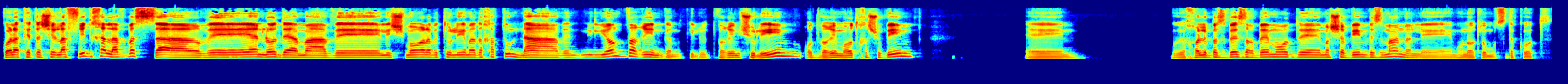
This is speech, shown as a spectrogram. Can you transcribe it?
כל הקטע של להפריד חלב בשר, ואני לא יודע מה, ולשמור על הבתולים עד החתונה, ומיליון דברים, גם כאילו דברים שוליים, או דברים מאוד חשובים. הוא יכול לבזבז הרבה מאוד אה, משאבים וזמן על אה, אמונות לא מוצדקות.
